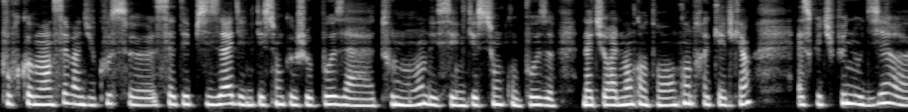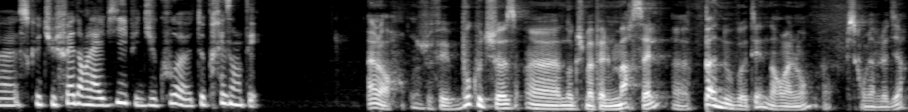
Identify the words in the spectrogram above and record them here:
Pour commencer, bah, du coup, cet épisode, il y a une question que je pose à tout le monde et c'est une question qu'on pose naturellement quand on rencontre quelqu'un. Est-ce que tu peux nous dire euh, ce que tu fais dans la vie et puis du coup te présenter? Alors, je fais beaucoup de choses. donc, je m'appelle Marcel, pas de nouveauté normalement, puisqu'on vient de le dire.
